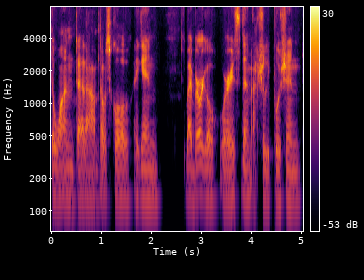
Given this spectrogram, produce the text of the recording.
the one that um, that was called again by Bergo, where it's them actually pushing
